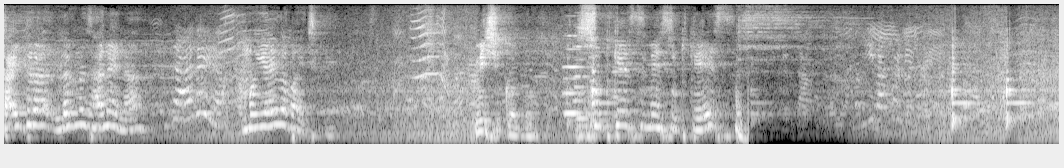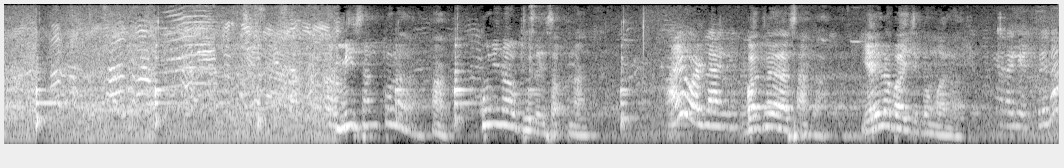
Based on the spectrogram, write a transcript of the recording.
काहीतरी लग्न झालंय ना मग यायला पाहिजे. मी शिकवतो. सुटकेस मे सुटकेस. मी सांगतो ना. हा. कुणी नाव ठेवलंय सपना आई वडिलांनी. बदलायला सांगा. यायला पाहिजे तुम्हाला. बघायला घेते ना?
